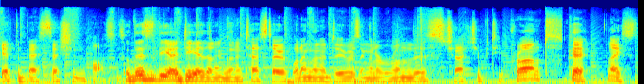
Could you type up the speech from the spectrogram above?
get the best session possible. So this is the idea that I'm going to test out. What I'm going to do is I'm going to run this ChatGPT prompt. Okay, nice.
